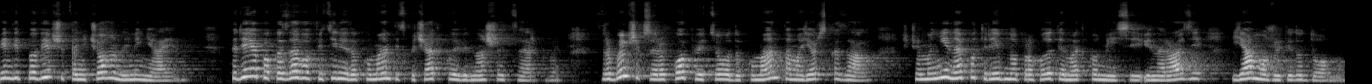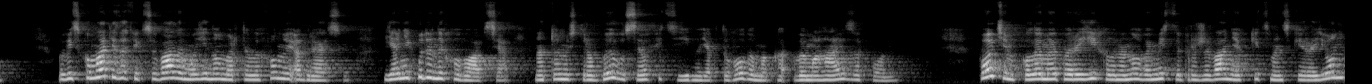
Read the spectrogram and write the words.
Він відповів, що це нічого не міняє. Тоді я показав офіційний документ із печаткою від нашої церкви. Зробивши ксерокопію цього документа, майор сказав, що мені не потрібно проходити медкомісію і наразі я можу йти додому. У військкоматі зафіксували мої номер телефону і адресу. Я нікуди не ховався, натомість робив усе офіційно, як того вимагає закон. Потім, коли ми переїхали на нове місце проживання в Кіцманський район,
